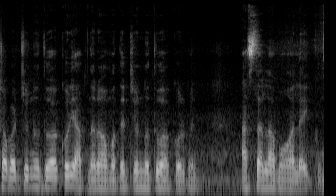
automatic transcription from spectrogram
সবার জন্য দোয়া করি, আপনারাও আমাদের জন্য দোয়া করবেন। আসসালামু আলাইকুম।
